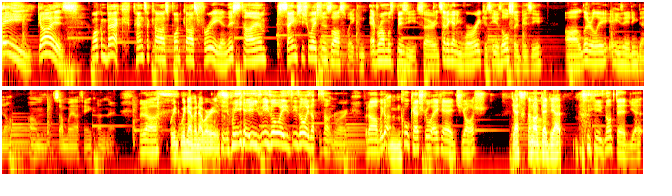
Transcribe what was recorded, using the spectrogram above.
Hey guys, welcome back. Pentacast podcast free, and this time same situation as last week. Everyone was busy, so instead of getting Rory, because he is also busy, uh, literally he's eating dinner, um, somewhere I think I don't know, but uh, We, we never know where he is. we, he's he's always he's always up to something, Rory. But uh, we got Mm. Cool Kestrel, aka Josh. Yes, they're not Um, dead yet. he's not dead yet.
